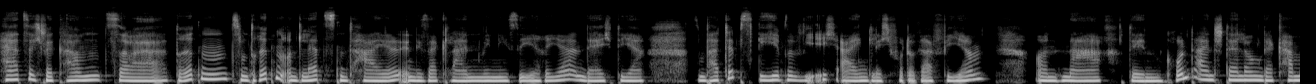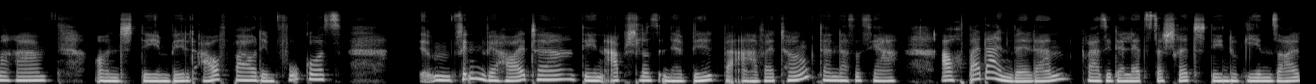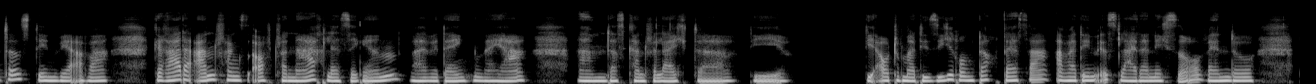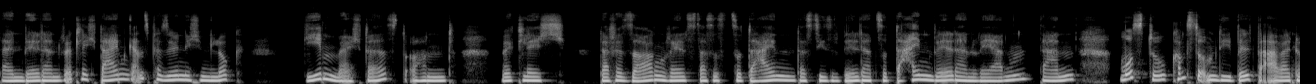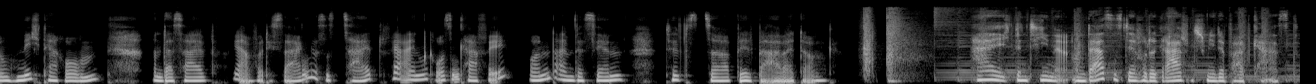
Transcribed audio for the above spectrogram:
Herzlich willkommen zur dritten, zum dritten und letzten Teil in dieser kleinen Miniserie, in der ich dir so ein paar Tipps gebe, wie ich eigentlich fotografiere. Und nach den Grundeinstellungen der Kamera und dem Bildaufbau, dem Fokus, finden wir heute den Abschluss in der Bildbearbeitung, denn das ist ja auch bei deinen Bildern quasi der letzte Schritt, den du gehen solltest, den wir aber gerade anfangs oft vernachlässigen, weil wir denken, na ja, ähm, das kann vielleicht äh, die die Automatisierung doch besser, aber dem ist leider nicht so, wenn du deinen Bildern wirklich deinen ganz persönlichen Look geben möchtest und wirklich dafür sorgen willst, dass es zu deinen, dass diese Bilder zu deinen Bildern werden, dann musst du, kommst du um die Bildbearbeitung nicht herum. Und deshalb, ja, würde ich sagen, es ist Zeit für einen großen Kaffee und ein bisschen Tipps zur Bildbearbeitung. Hi, ich bin Tina und das ist der Fotografenschmiede Podcast.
